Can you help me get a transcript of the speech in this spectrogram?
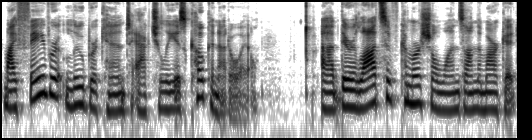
My favorite lubricant actually is coconut oil. Uh, there are lots of commercial ones on the market.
